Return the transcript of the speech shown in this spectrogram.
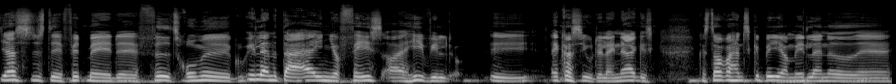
jeg synes, det er fedt med et øh, fedt tromme. Et eller andet, der er in your face og er helt vildt øh, aggressivt eller energisk. Christoffer, han skal bede om et eller andet... Øh,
